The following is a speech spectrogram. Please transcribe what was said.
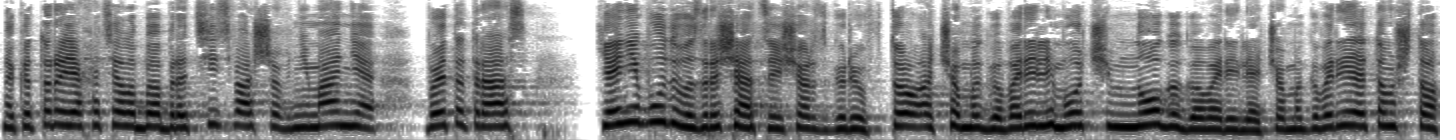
на которую я хотела бы обратить ваше внимание в этот раз – я не буду возвращаться, еще раз говорю, в то, о чем мы говорили. Мы очень много говорили о чем. Мы говорили о том, что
